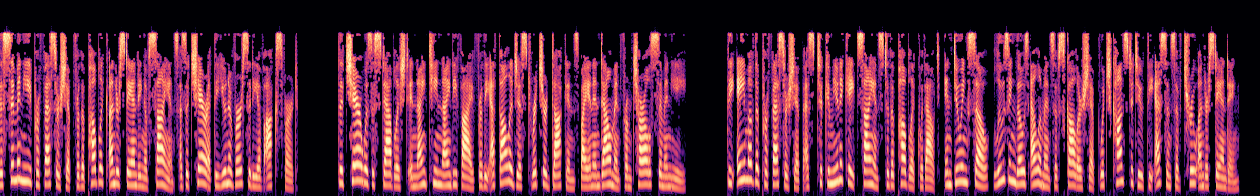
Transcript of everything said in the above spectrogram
the Simonyi Professorship for the Public Understanding of Science is a chair at the University of Oxford. The chair was established in 1995 for the ethologist Richard Dawkins by an endowment from Charles Simonyi. The aim of the professorship is to communicate science to the public without, in doing so, losing those elements of scholarship which constitute the essence of true understanding.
